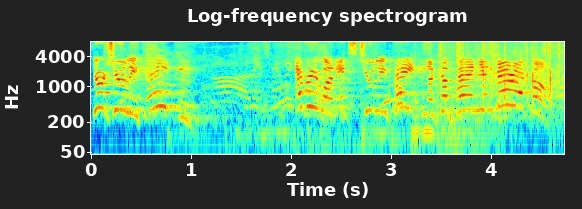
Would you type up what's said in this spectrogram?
You're Julie Payton. Everyone, it's Julie Payton, the companion miracle.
